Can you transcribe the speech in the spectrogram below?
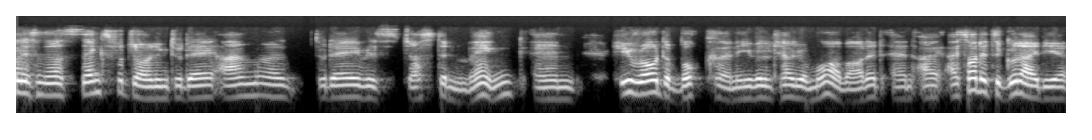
listeners. Thanks for joining today. I'm uh, today with Justin Wenck, and he wrote a book, and he will tell you more about it. And I, I thought it's a good idea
